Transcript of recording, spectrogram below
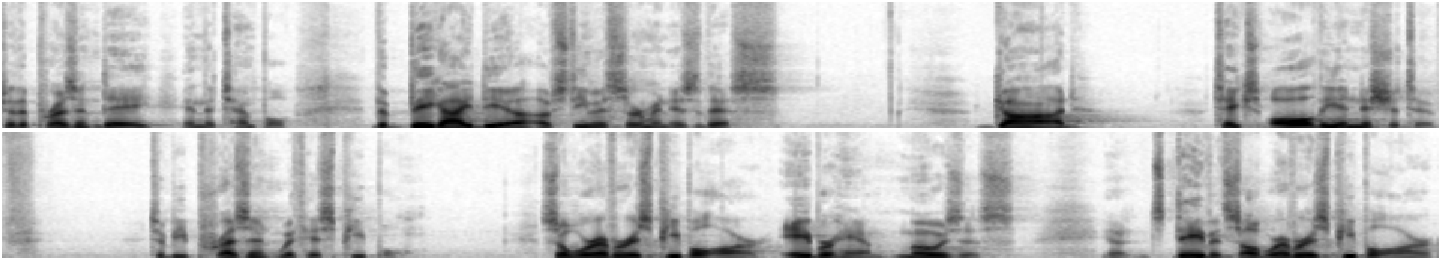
to the present day in the temple. The big idea of Stephen's sermon is this God takes all the initiative to be present with his people. So wherever his people are, Abraham, Moses, you know, David, Saul, wherever his people are,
